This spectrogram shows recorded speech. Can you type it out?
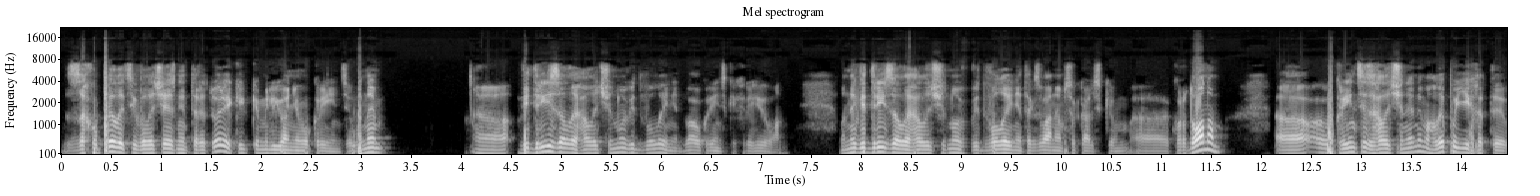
захопили ці величезні території, кілька мільйонів українців. Вони е, відрізали Галичину від Волині, два українських регіони. Вони відрізали Галичину від Волині так званим Сокальським е, кордоном. Е, Українці з Галичини не могли поїхати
